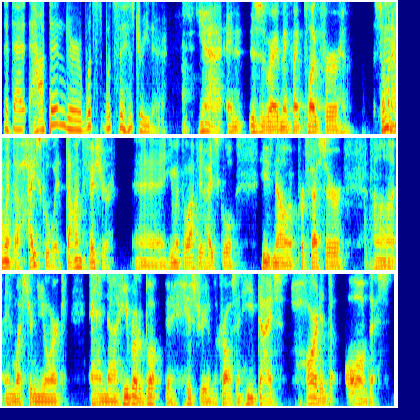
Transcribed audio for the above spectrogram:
that that happened, or what's what's the history there? Yeah, and this is where I make my plug for someone I went to high school with, Don Fisher. Uh, he went to Lafayette High School. He's now a professor uh, in Western New York, and uh, he wrote a book, The History of Lacrosse, and he dives hard into all of this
